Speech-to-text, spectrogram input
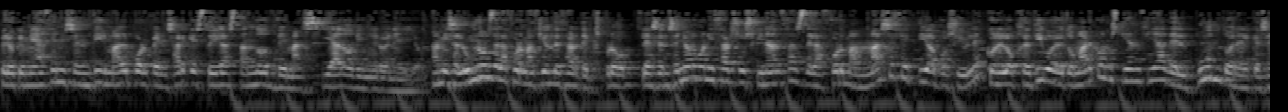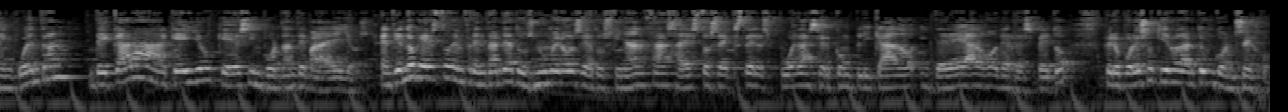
pero que me hacen sentir mal por pensar que estoy gastando demasiado dinero en ello. A mis alumnos de la formación de Zartex Pro les enseño a organizar sus finanzas de la forma más efectiva posible con el objetivo de tomar conciencia del punto en el que se encuentran de cara a aquello que es importante para ellos. Entiendo que esto de enfrentarte a tus números y a tus finanzas, a estos Excels, pueda ser complicado y te dé algo de respeto, pero por eso quiero darte un consejo.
